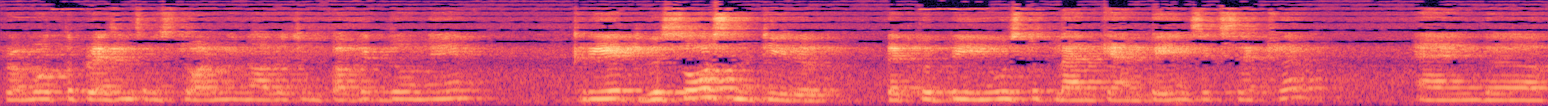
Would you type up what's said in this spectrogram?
promote the presence of astronomy knowledge in public domain, create resource material that could be used to plan campaigns, etc. And uh,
